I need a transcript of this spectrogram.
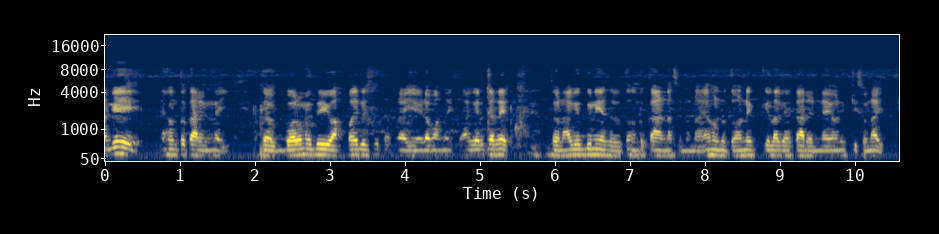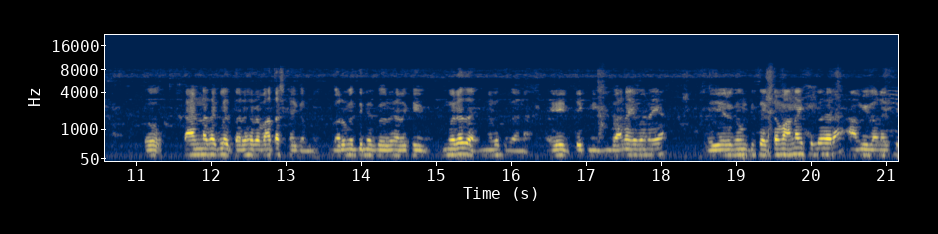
আগে, এখন তো কারেন্ট নাই। তো গরমে দিয়ে হাঁপাই রয়েছে তারপরে এটা বানাইছে। আগের কালে যখন আগের দুনিয়া ছিল, তখন তো কারেন্ট আসছিল না। এখনও তো অনেক এলাকায় কারেন্ট নাই, অনেক কিছু নাই। তো কারেন্ট না থাকলে তারা হেরা বাতাস খায় কেমন? গরমের দিনের করে হেরা কি মরে যায়? মরে তো যায় না। এই টেকনিক বানাই বানাইয়া এই এরকম কিছু একটা বানাইছিল এরা, আমি বানাইছি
